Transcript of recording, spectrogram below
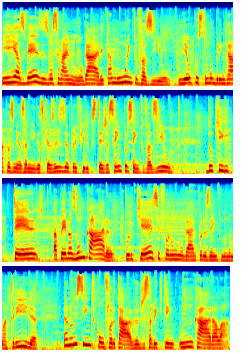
E às vezes você vai num lugar e tá muito vazio. E eu costumo brincar com as minhas amigas que às vezes eu prefiro que esteja 100% vazio do que ter apenas um cara. Porque se for um lugar, por exemplo, numa trilha, eu não me sinto confortável de saber que tem um cara lá.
